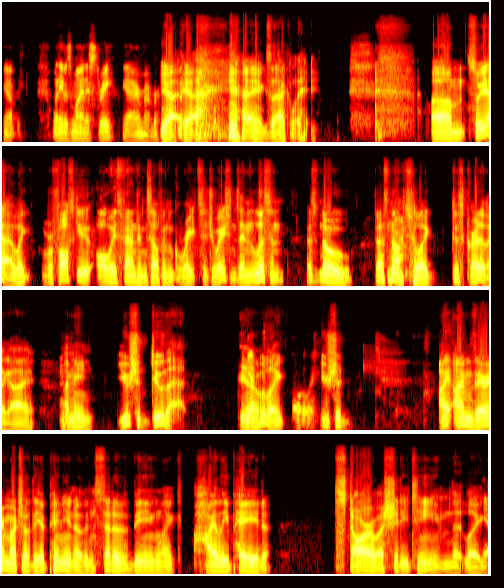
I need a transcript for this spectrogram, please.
yeah. When he was minus three. Yeah, I remember. Yeah, yeah, yeah, exactly. Um, so yeah, like Rafalski always found himself in great situations. And listen, that's no, that's not to like discredit the guy. I Mhm. mean, you should do that. You Yeah. know, like Totally. you should I, I'm very much of the opinion of instead of being like highly paid star of a shitty team, that like Yeah.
